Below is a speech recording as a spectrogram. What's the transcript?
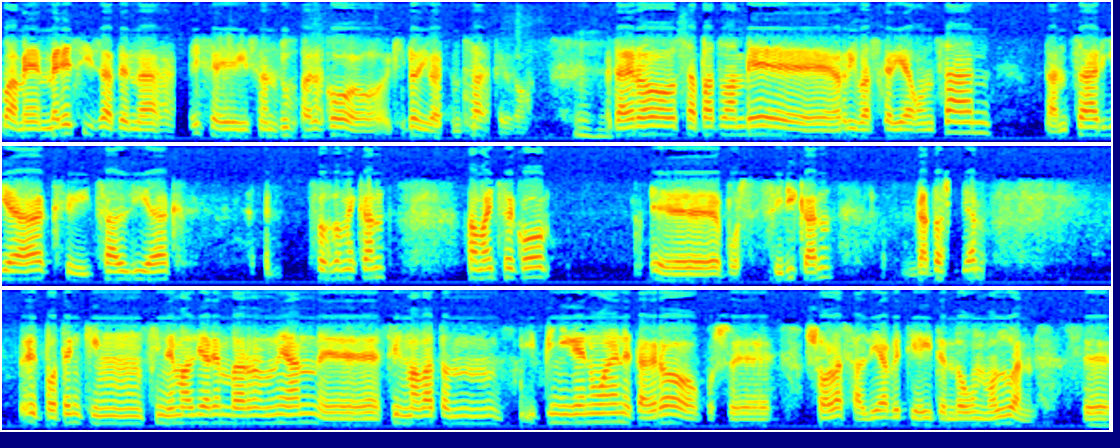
ba, me, merezi izaten da, ize izan du balako ekitaldi bat entzak, edo. Eta gero zapatuan be herri bazkaria gontzan, dantzariak, hitzaldiak, zordomekan, amaitzeko, e, pues, zirikan, gatazpian, e, potenkin zinemaldiaren barnean e, filma bat on, ipini genuen, eta gero pues, e, sola saldia beti egiten dugun moduan. Ze,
